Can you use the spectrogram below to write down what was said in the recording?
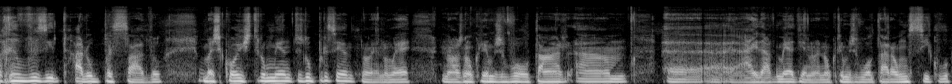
revisitar o passado, mas com instrumentos do presente, não é? Não é nós não queremos voltar à, à, à Idade Média, não é? Não queremos voltar a um ciclo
